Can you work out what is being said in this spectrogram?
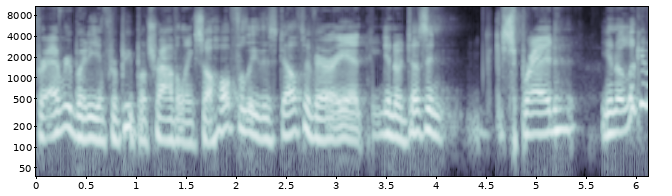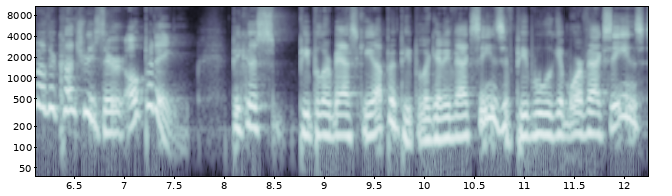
for everybody and for people traveling. So hopefully this Delta variant, you know, doesn't spread. You know, look at other countries, they're opening because people are masking up and people are getting vaccines. If people will get more vaccines,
